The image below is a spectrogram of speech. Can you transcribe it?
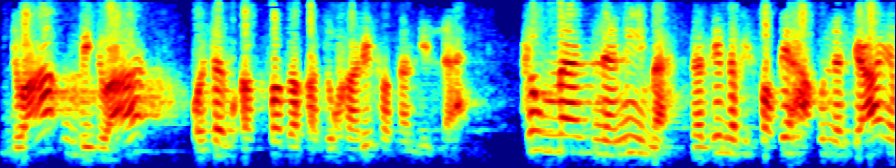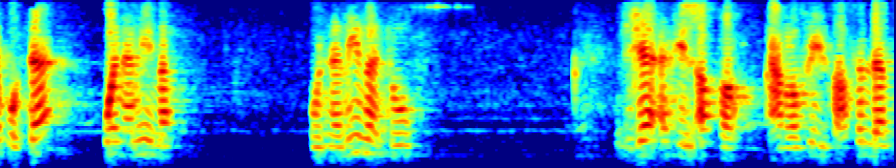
دعاء بدعاء وتبقى الصدقة خالصة لله. ثم نميمة. نزلنا في الصفيحة قلنا سعاية بهتان ونميمة. والنميمة جاء في الأثر عن رسول الله صلى الله عليه وسلم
